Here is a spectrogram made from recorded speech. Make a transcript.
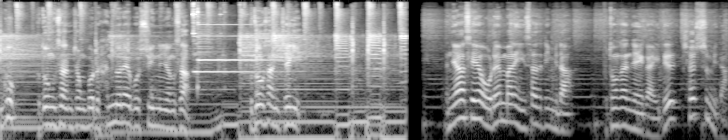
전국 부동산 정보를 한눈에 볼 수 있는 영상 부동산쟁이 안녕하세요. 오랜만에 인사드립니다. 부동산쟁이 가이드 철수입니다.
